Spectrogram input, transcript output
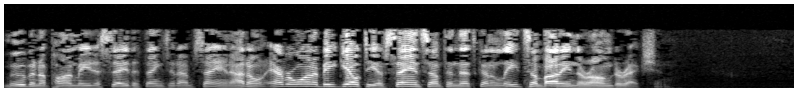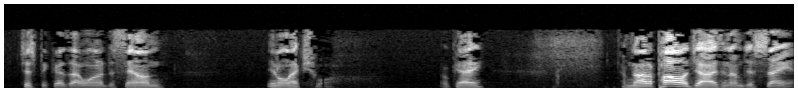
moving upon me to say the things that I'm saying. I don't ever want to be guilty of saying something that's going to lead somebody in the wrong direction. Just because I wanted to sound intellectual. Okay? I'm not apologizing, I'm just saying.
